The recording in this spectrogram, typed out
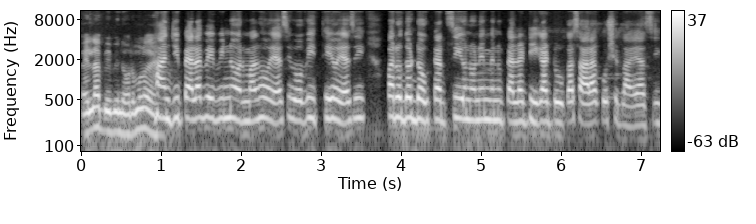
ਪਹਿਲਾ ਬੇਬੀ ਨਾਰਮਲ ਹੋਇਆ ਹਾਂਜੀ ਪਹਿਲਾ ਬੇਬੀ ਨਾਰਮਲ ਹੋਇਆ ਸੀ ਉਹ ਵੀ ਇੱਥੇ ਹੋਇਆ ਸੀ। ਪਰ ਉਦੋਂ ਡਾਕਟਰ ਸੀ ਉਹਨਾਂ ਨੇ ਮੈਨੂੰ ਪਹਿਲਾਂ ਟੀਕਾ ਟੂਕਾ ਸਾਰਾ ਕੁਝ ਲਾਇਆ ਸੀ।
